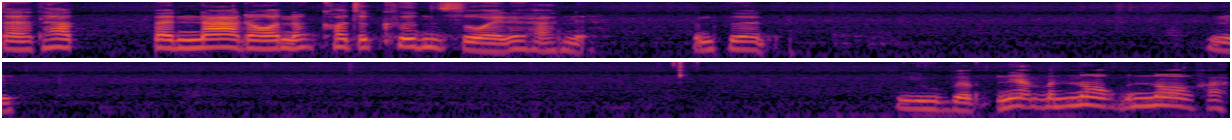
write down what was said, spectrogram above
แต่ถ้าเป็นหน้าร้อนนะเขาจะขึ้นสวยเลยค่ะเนี่ยเพื่อนๆนี่อยู่แบบเนี้ยมันนอกมันนอกค่ะ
